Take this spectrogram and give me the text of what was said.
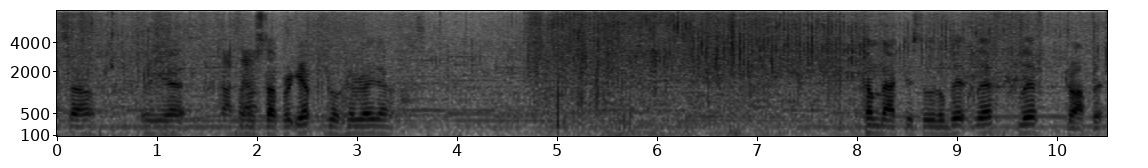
Toss out. Where you at? Toss Let out? stop right. Yep, go ahead right out. Come back just a little bit. Lift, lift, drop it.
